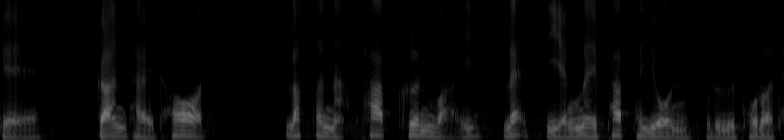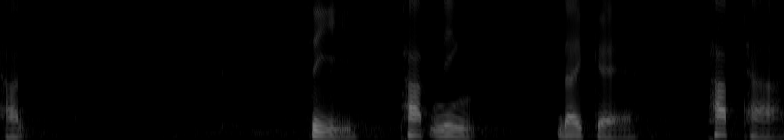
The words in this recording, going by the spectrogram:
แก่ การถ่ายทอด ลักษณะภาพเคลื่อนไหว และเสียงในภาพยนตร์หรือโทรทัศน์ 4. ภาพนิ่ง ได้แก่ ภาพถ่าย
